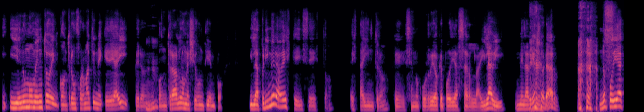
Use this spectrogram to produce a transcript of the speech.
Y, y, en un momento encontré un formato y me quedé ahí, pero encontrarlo me llevó un tiempo. Y la primera vez que hice esto, esta intro, que se me ocurrió que podía hacerla, y la vi, me largué a llorar. No podía,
